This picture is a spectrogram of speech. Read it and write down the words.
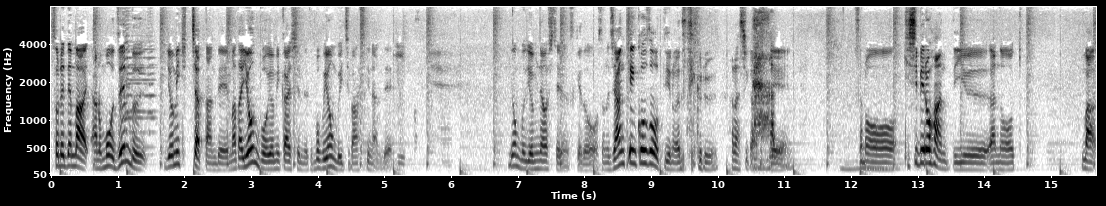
それでまあ、あのもう全部読み切っちゃったんで、また4部を読み返してるんです。僕4部一番好きなんで、いい4部読み直してるんですけど、そのじゃんけん小僧っていうのが出てくる話があって、その、岸辺露伴っていう、あの、まあ、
